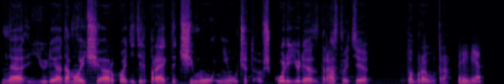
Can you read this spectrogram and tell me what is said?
э, Юлия Адамович, руководитель проекта «Чему не учат в школе». Юлия, здравствуйте. Доброе утро. Привет.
